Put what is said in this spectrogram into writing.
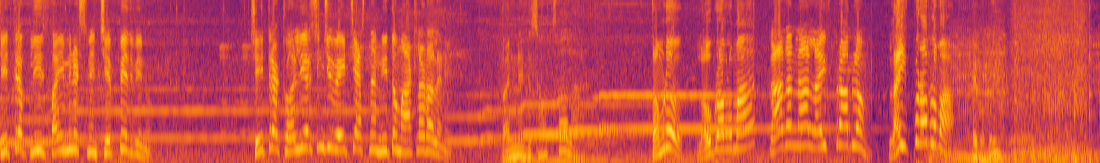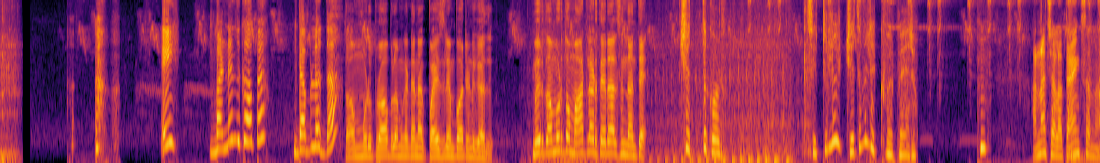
Chaitra please five minutes నేను చెప్పేది విను. చైత్ర ట్వెల్వ్ ఇయర్స్ నుంచి వెయిట్ చేస్తున్నాను నీతో మాట్లాడాలని. పన్నెండు సంవత్సరాల? తమ్ముడు లవ్ ప్రాబ్లమా? కాదన్నా లైఫ్ ప్రాబ్లం లైఫ్ ప్రాబ్లమా. ఏయ్ బండెందుకు ఆపా? డబ్బులొద్దా? తమ్ముడు ప్రాబ్లం కంటే నాకు పైసలు ఇంపార్టెంట్ కాదు. మీరు తమ్ముడితో మాట్లాడి తెరాల్సింది అంతే చెత్తకోడు సిటీలో జతవలు ఎక్కువైపోయారు. అన్నా చాలా థ్యాంక్స్ అన్నా.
